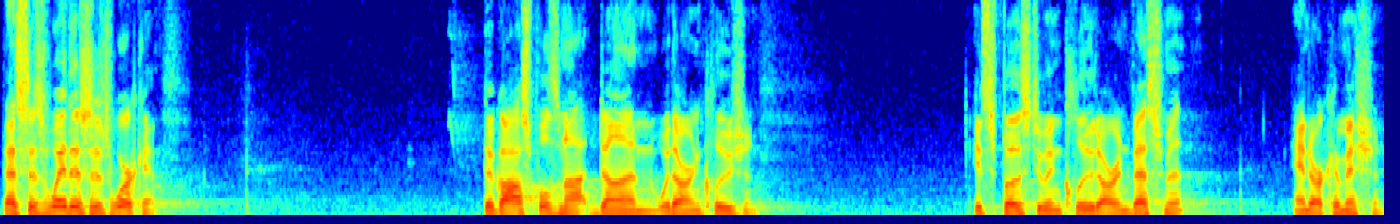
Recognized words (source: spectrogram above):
That's just the way this is working. The gospel's not done with our inclusion. It's supposed to include our investment and our commission.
